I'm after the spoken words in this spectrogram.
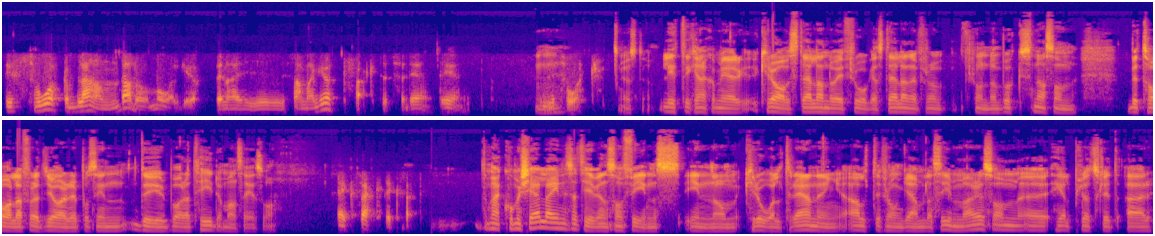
det är svårt att blanda de målgrupperna i samma grupp faktiskt. För det, det, det blir mm. svårt. Just det. Lite kanske mer kravställande och ifrågaställande från, från de vuxna som betalar för att göra det på sin dyrbara tid om man säger så. Exakt, exakt. De här kommersiella initiativen som finns inom crawlträning, allt ifrån gamla simmare som eh, helt plötsligt är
